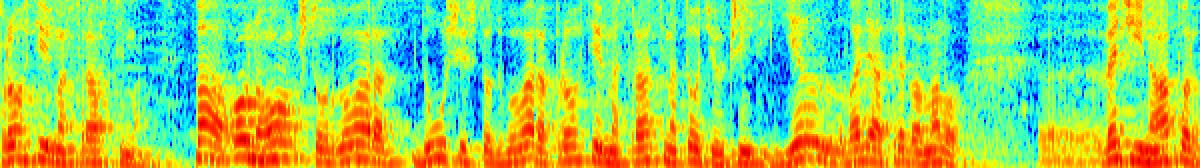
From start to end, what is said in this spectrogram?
prohtjevima strastima, pa ono što odgovara duši, što odgovara prohtjevima strastima, to će učiniti. Jel valja treba malo e, veći napor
